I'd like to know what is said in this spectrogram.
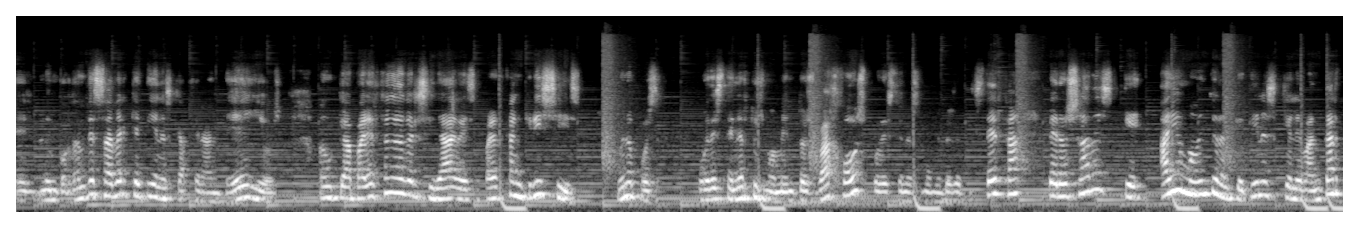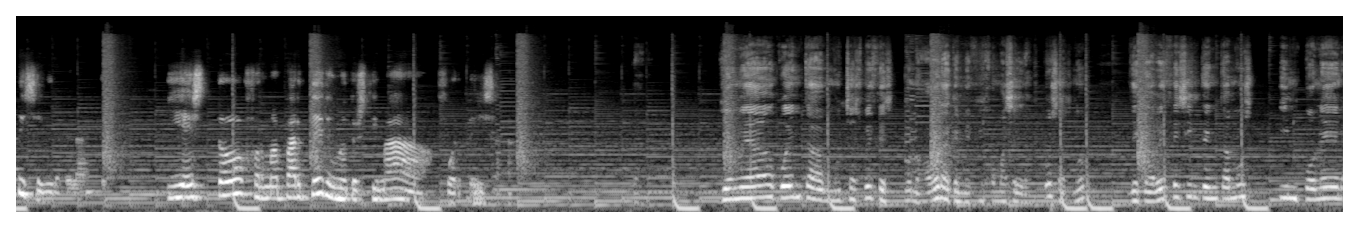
eh, lo importante es saber qué tienes que hacer ante ellos. Aunque aparezcan adversidades, aparezcan crisis, bueno, pues puedes tener tus momentos bajos, puedes tener momentos de tristeza, pero sabes que hay un momento en el que tienes que levantarte y seguir adelante. Y esto forma parte de una autoestima fuerte y sana. Yo me he dado cuenta muchas veces, bueno, ahora que me fijo más en las cosas, ¿no? De que a veces intentamos imponer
